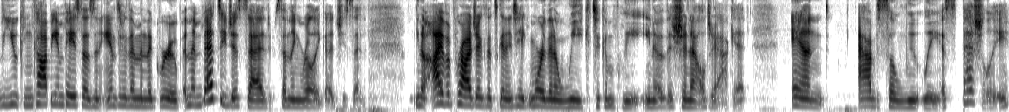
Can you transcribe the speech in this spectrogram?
you can copy and paste those and answer them in the group. And then Betsy just said something really good. She said, you know, I have a project that's going to take more than a week to complete, you know, the Chanel jacket. And absolutely, especially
